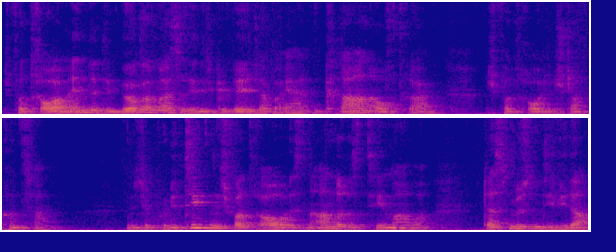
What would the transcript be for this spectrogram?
Ich vertraue am Ende dem Bürgermeister, den ich gewählt habe, er hat einen klaren Auftrag. Ich vertraue den Stadtkonzern. Wenn ich der Politik nicht vertraue, ist ein anderes Thema, aber das müssen die wieder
